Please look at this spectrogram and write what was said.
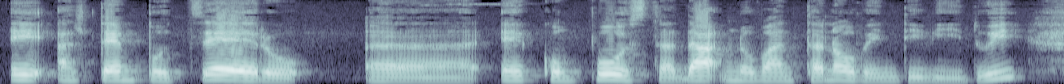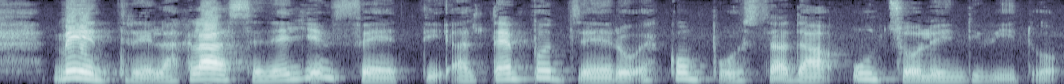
e al tempo 0 eh, è composta da 99 individui, mentre la classe degli infetti al tempo zero è composta da un solo individuo.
